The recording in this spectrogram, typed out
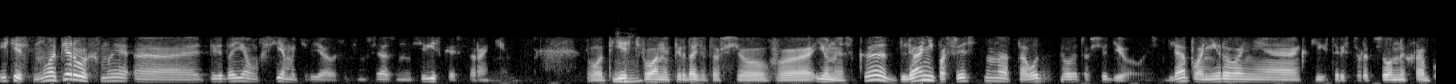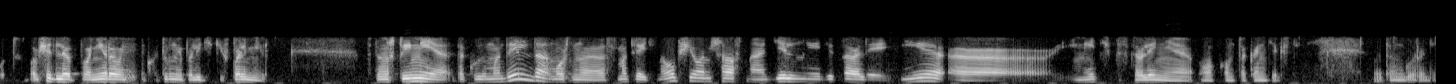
Естественно. Ну, во-первых, мы э, передаем все материалы с этим связанные сирийской стороне. Вот, mm-hmm. есть планы передать это все в ЮНЕСКО для непосредственно того, кто это все делалось, для планирования каких-то реставрационных работ, вообще для планирования культурной политики в Пальмире. Потому что, имея такую модель, да, можно смотреть на общий ландшафт, на отдельные детали и э, иметь представление о каком-то контексте в этом городе.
